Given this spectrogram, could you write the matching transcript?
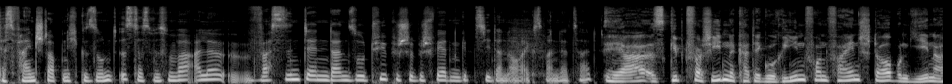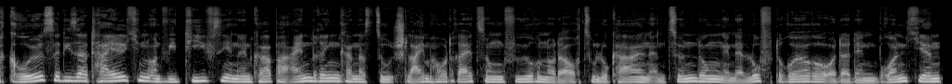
Dass Feinstaub nicht gesund ist, das wissen wir alle. Was sind denn dann so typische Beschwerden? Gibt es die dann auch extra in der Zeit? Ja, es gibt verschiedene Kategorien von Feinstaub und je nach Größe dieser Teilchen und wie tief sie in den Körper eindringen, kann das zu Schleimhautreizungen führen oder auch zu lokalen Entzündungen in der Luftröhre oder den Bronchien.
